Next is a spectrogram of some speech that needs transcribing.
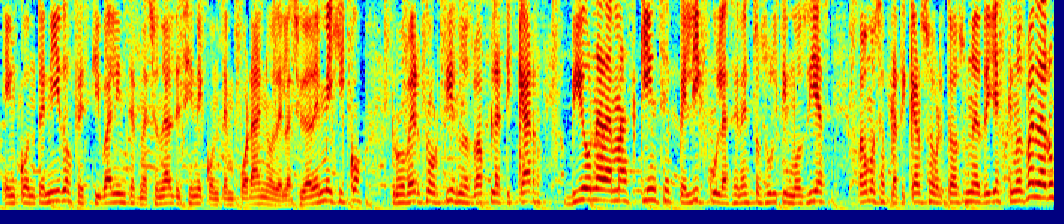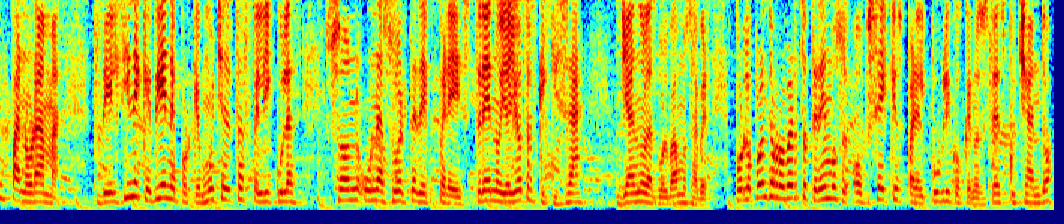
en contenido Festival Internacional de Cine Contemporáneo de la Ciudad de México. Roberto Ortiz nos va a platicar, vio nada más 15 películas en estos últimos días. Vamos a platicar sobre todas unas de ellas que nos van a dar un panorama del cine que viene, porque muchas de estas películas son una suerte de preestreno y hay otras que quizá ya no las volvamos a ver. Por lo pronto, Roberto, tenemos obsequios para el público que nos está escuchando,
